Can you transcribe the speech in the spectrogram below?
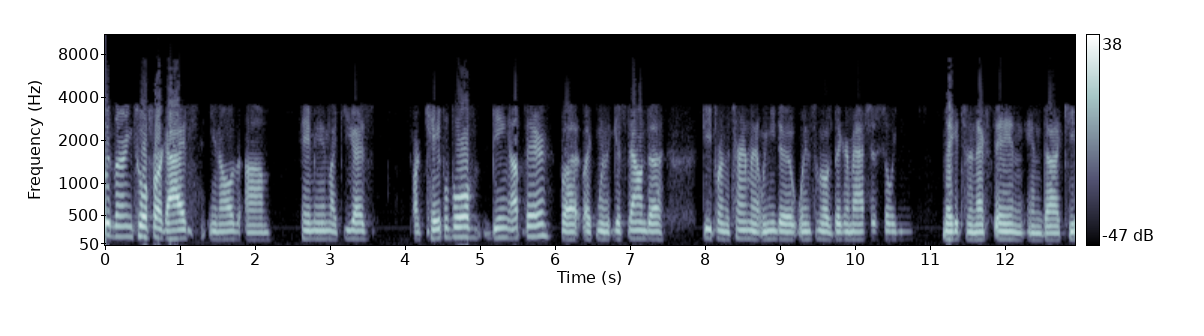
good learning tool for our guys. You know, um, hey man, like you guys are capable of being up there, but like when it gets down to deeper in the tournament, we need to win some of those bigger matches so we can make it to the next day and, and uh, keep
